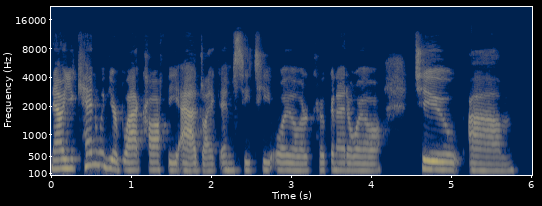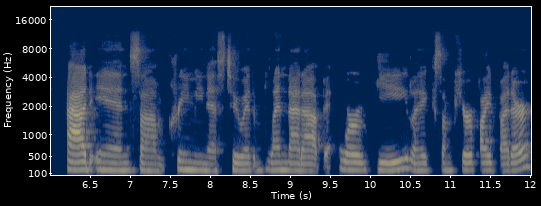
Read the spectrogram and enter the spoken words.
Now you can with your black coffee add like mct oil or coconut oil to um, add in some creaminess to it blend that up or ghee like some purified butter.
